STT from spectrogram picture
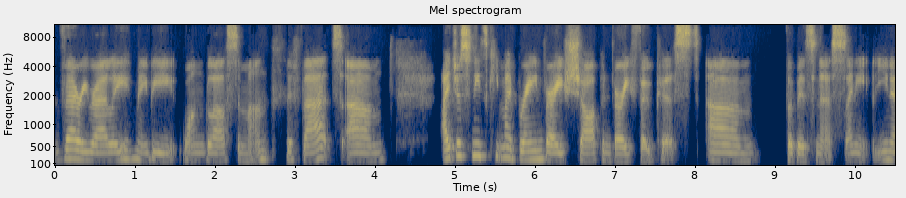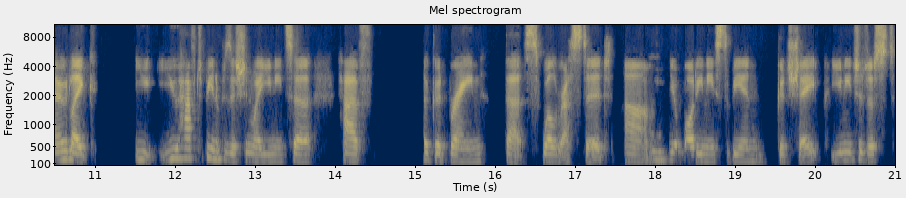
very rarely maybe one glass a month if that. Um i just need to keep my brain very sharp and very focused um for business. I need you know like you you have to be in a position where you need to have a good brain that's well rested. Um, mm. Your body needs to be in good shape. You need to just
